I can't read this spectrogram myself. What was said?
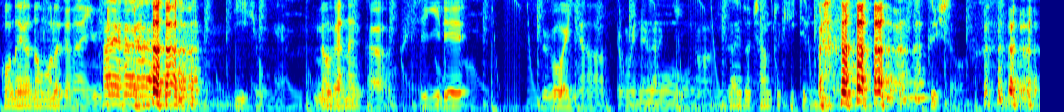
この世のものじゃないみたいはいはいはいなはい。いい表現。のがなんか不思議ですごいなって思いながら聞いてます。意外とちゃんと聞いてるね びっくりしたわ。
